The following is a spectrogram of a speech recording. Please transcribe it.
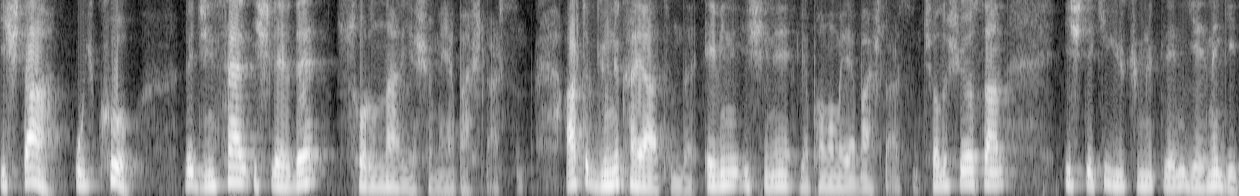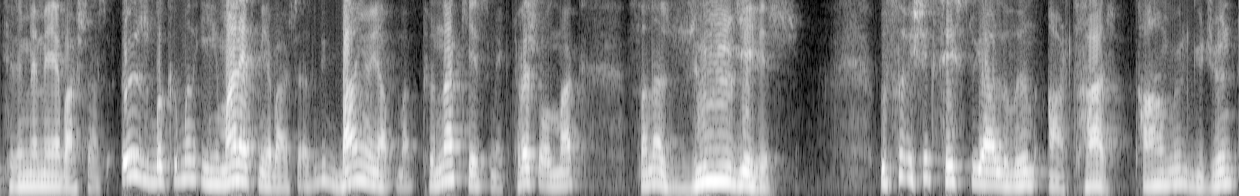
iştah, uyku ve cinsel işlevde sorunlar yaşamaya başlarsın. Artık günlük hayatında evinin işini yapamamaya başlarsın. Çalışıyorsan işteki yükümlülüklerini yerine getirmemeye başlarsın. Öz bakımını ihmal etmeye başlarsın. Bir banyo yapmak, tırnak kesmek, tıraş olmak sana zül gelir. Isı, ışık, ses duyarlılığın artar. Tahammül gücün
